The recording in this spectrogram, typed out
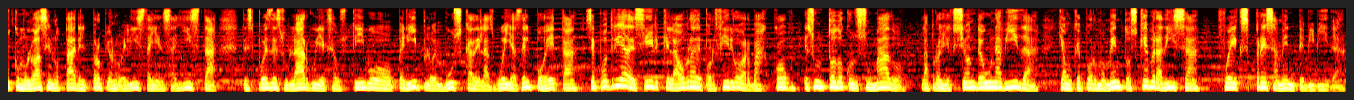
y como lo hace notar el propio novelista y ensayista después de su largo y exhaustivo periplo en busca de las huellas del poeta, se podría decir que la obra de Porfirio Barbajkov es un todo consumado, la proyección de una vida que aunque por momentos quebradiza, fue expresamente vivida.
